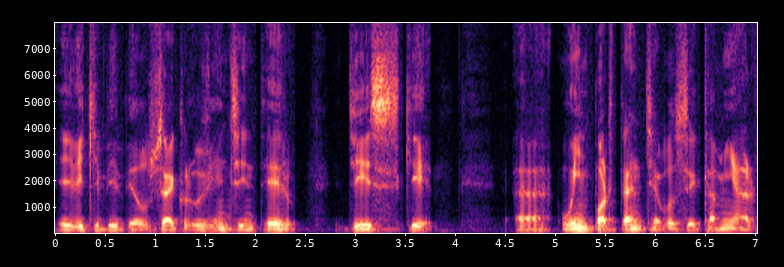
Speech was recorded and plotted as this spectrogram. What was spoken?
ele que viveu o século XX inteiro, diz que Uh, o importante é você caminhar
